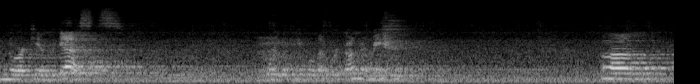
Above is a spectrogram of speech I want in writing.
nor can the guests, or the people that work under me. Um,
